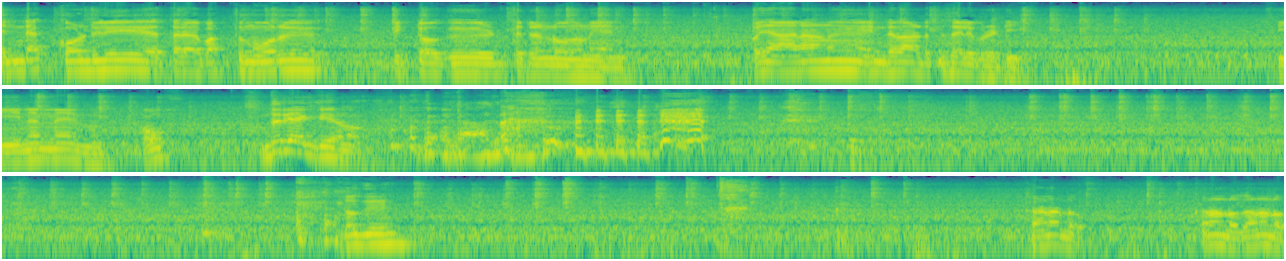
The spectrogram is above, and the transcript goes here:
എന്റെ അക്കൗണ്ടിൽ എത്ര പത്ത് നൂറ് ടിക്ടോക്ക് എടുത്തിട്ടുണ്ട് തോന്നുന്നു ഞാൻ അപ്പോൾ ഞാനാണ് എന്റെ നാട്ടിലത്തെ സെലിബ്രിറ്റി സീൻ തന്നെയായിരുന്നു ഓ ഇത് റിയാക്ട് ചെയ്യണോ? നോക്ക് കാണണ്ടോ? കാണണ്ടോ? കാണണ്ടോ?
